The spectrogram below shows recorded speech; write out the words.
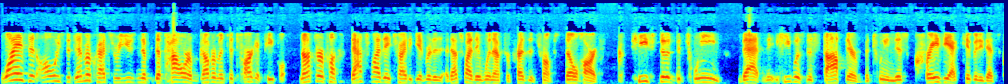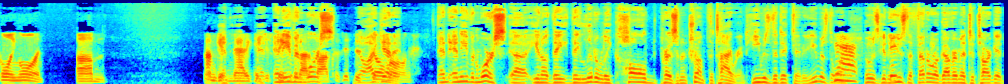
Why is it always the Democrats who are using the, the power of government to target people, not the Republicans? That's why they tried to get rid of. That's why they went after President Trump so hard. He stood between that. He was the stop there between this crazy activity that's going on. Um, I'm getting and, mad again. Just and, and even worse, because this is no, so I get wrong. It. And and even worse, uh, you know, they, they literally called President Trump the tyrant. He was the dictator. He was the one who was going to use the federal government to target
